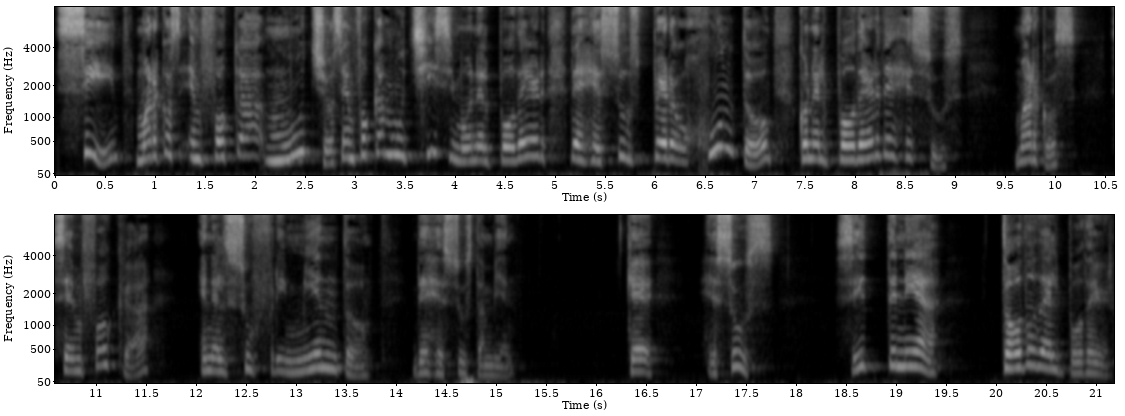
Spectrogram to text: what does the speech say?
sí, Marcos enfoca mucho, se enfoca muchísimo en el poder de Jesús, pero junto con el poder de Jesús, Marcos se enfoca en el sufrimiento de Jesús también. Que Jesús sí tenía todo del poder,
